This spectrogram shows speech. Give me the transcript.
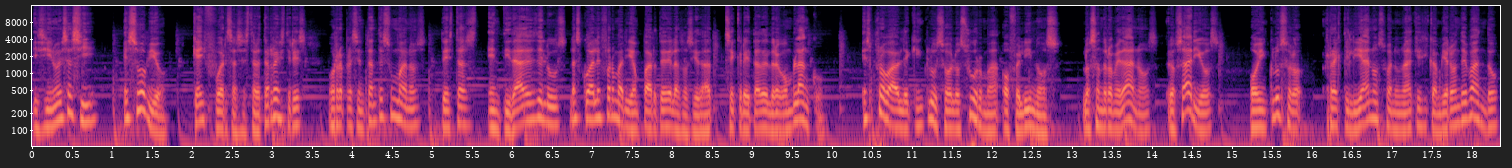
Y si no es así, es obvio que hay fuerzas extraterrestres o representantes humanos de estas entidades de luz las cuales formarían parte de la sociedad secreta del dragón blanco. Es probable que incluso los Urma o felinos, los andromedanos, los arios o incluso los reptilianos o anunnakis que cambiaron de bando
